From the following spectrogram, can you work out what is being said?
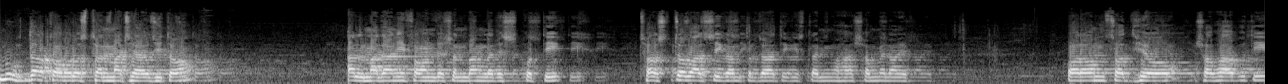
মুগদা কবরস্থান মাঠে আয়োজিত আল মাদানী ফাউন্ডেশন বাংলাদেশ কর্তৃক ষষ্ঠ বার্ষিক আন্তর্জাতিক ইসলামী মহাসম্মেলনের পরম শ্রদ্ধেয় সভাপতি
